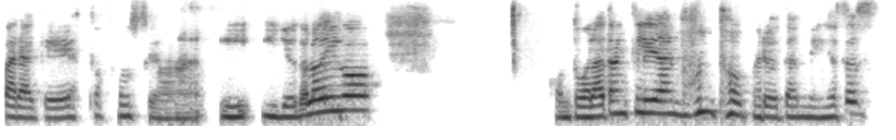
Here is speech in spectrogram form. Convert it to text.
para que esto funcione. Y, y yo te lo digo con toda la tranquilidad del mundo, pero también eso es,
